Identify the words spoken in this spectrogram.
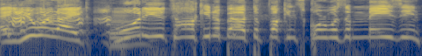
And you were like, hmm. "What are you talking about? The fucking score was amazing.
